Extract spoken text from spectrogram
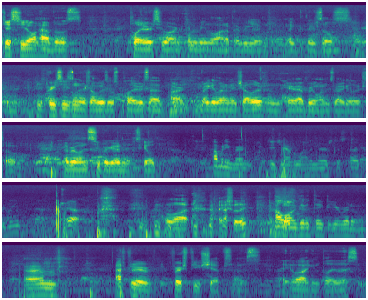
just you don't have those players who aren't going to be in the lineup every game. Like there's those in the preseason, there's always those players that aren't regular NHLers, and here everyone's regular, so everyone's super good and skilled. How many men did you have a lot of nerves to start the game? Yeah, a lot actually. How long did it take to get rid of them? Um, after first few shifts, I was like, "Oh, I can play this." And,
